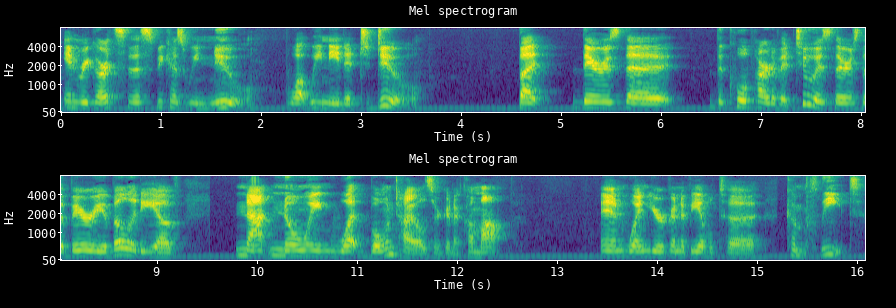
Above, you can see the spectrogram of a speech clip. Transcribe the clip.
in regards to this because we knew what we needed to do. But there's the the cool part of it too is there's the variability of not knowing what bone tiles are going to come up and when you're going to be able to complete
